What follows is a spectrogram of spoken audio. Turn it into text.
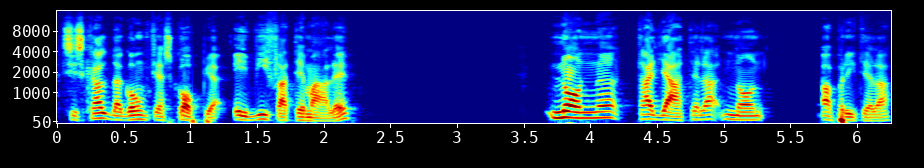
si scalda, gonfia, scoppia e vi fate male. Non tagliatela, non apritela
